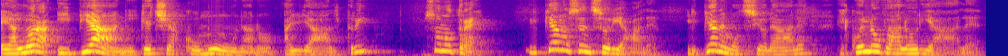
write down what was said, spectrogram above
E allora i piani che ci accomunano agli altri sono tre. Il piano sensoriale, il piano emozionale e quello valoriale.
